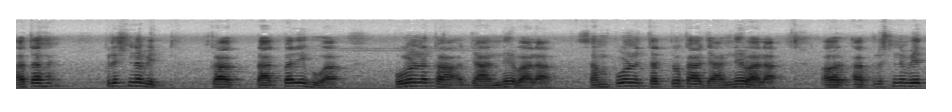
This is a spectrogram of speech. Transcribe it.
अतः कृष्णविद का तात्पर्य हुआ पूर्ण का जानने वाला। संपूर्ण तत्व का जानने वाला और अकृष्णविद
